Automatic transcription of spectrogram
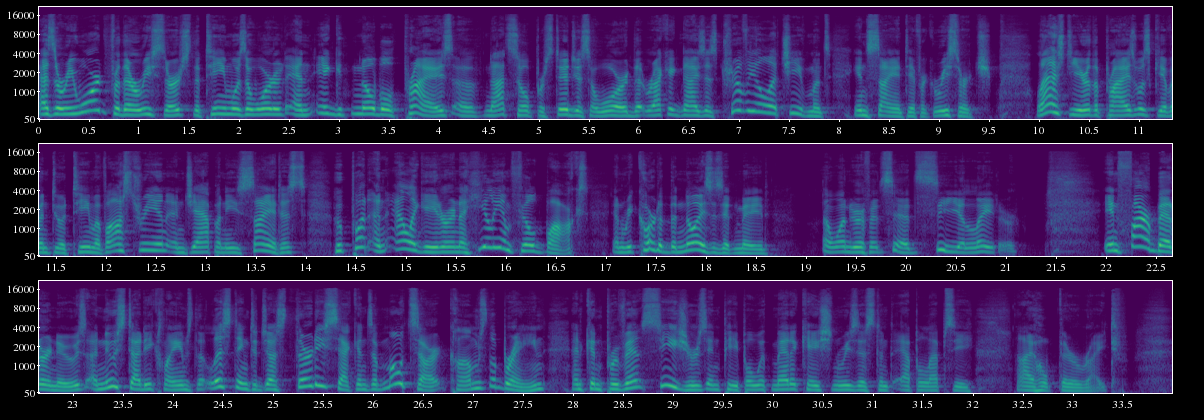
As a reward for their research, the team was awarded an Ig Nobel Prize, a not so prestigious award that recognizes trivial achievements in scientific research. Last year, the prize was given to a team of Austrian and Japanese scientists who put an alligator in a helium filled box and recorded the noises it made. I wonder if it said, see you later. In far better news, a new study claims that listening to just 30 seconds of Mozart calms the brain and can prevent seizures in people with medication resistant epilepsy. I hope they're right.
